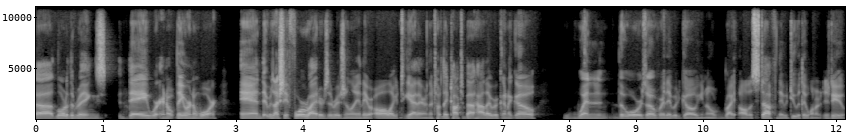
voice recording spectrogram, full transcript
uh, Lord of the Rings, they were in a they were in a war, and it was actually four writers originally, and they were all like together, and they, talk, they talked about how they were gonna go when the war was over, they would go, you know, write all the stuff, and they would do what they wanted to do.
